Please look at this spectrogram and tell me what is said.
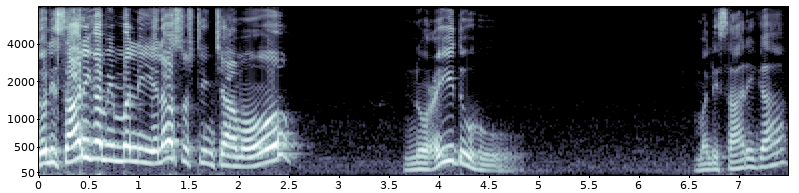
తొలిసారిగా మిమ్మల్ని ఎలా సృష్టించామో నుఈదుహు మలిసారిగా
